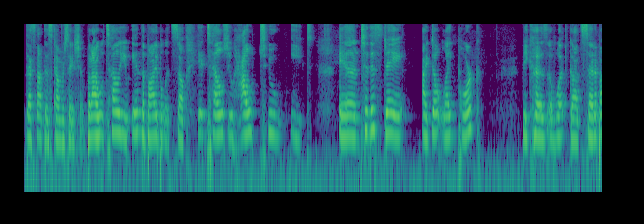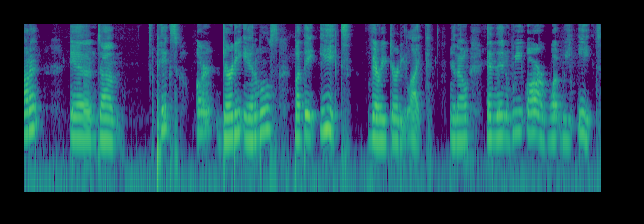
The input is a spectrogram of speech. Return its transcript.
that's not this conversation. But I will tell you in the Bible itself, it tells you how to eat. And to this day, I don't like pork because of what God said about it. And um, pigs aren't dirty animals, but they eat very dirty like, you know? And then we are what we eat.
